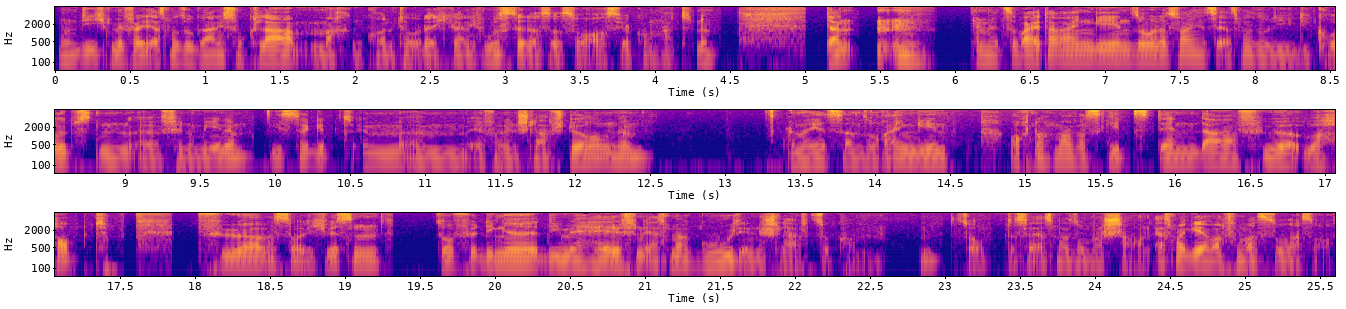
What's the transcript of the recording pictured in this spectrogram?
und die ich mir vielleicht erstmal so gar nicht so klar machen konnte oder ich gar nicht wusste, dass das so Auswirkungen hat. Ne? Dann, wenn wir jetzt weiter reingehen, so, das waren jetzt erstmal so die, die gröbsten äh, Phänomene, die es da gibt im, ähm, von den Schlafstörungen. Ne? Wenn wir jetzt dann so reingehen, auch nochmal, was gibt es denn da für überhaupt für, was soll ich wissen, so für Dinge, die mir helfen, erstmal gut in den Schlaf zu kommen. Hm? So, dass wir erstmal so mal schauen. Erstmal gehen wir mal von was sowas aus.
